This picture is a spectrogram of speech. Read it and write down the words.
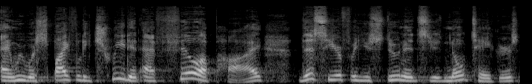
and we were spitefully treated at Philippi. This here for you students, you note takers,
